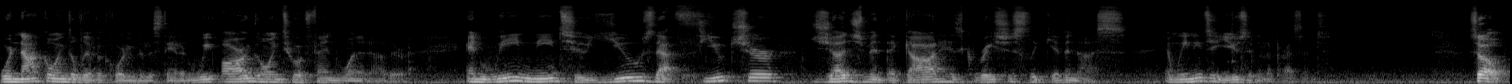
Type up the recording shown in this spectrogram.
We're not going to live according to the standard. We are going to offend one another. And we need to use that future judgment that God has graciously given us, and we need to use it in the present. So,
